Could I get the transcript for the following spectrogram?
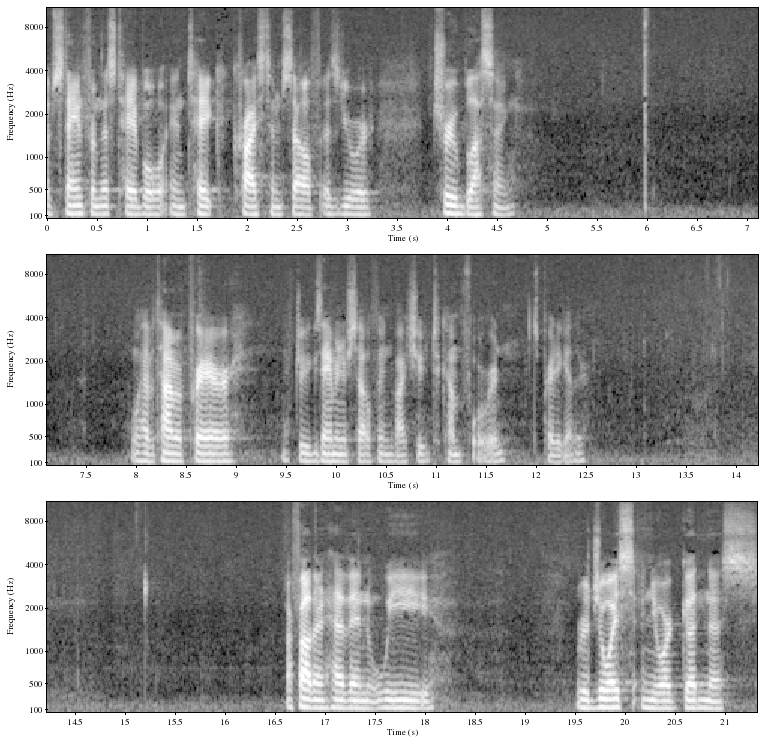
abstain from this table and take Christ Himself as your true blessing. We'll have a time of prayer after you examine yourself, I invite you to come forward. Let's pray together. Our Father in heaven, we rejoice in your goodness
